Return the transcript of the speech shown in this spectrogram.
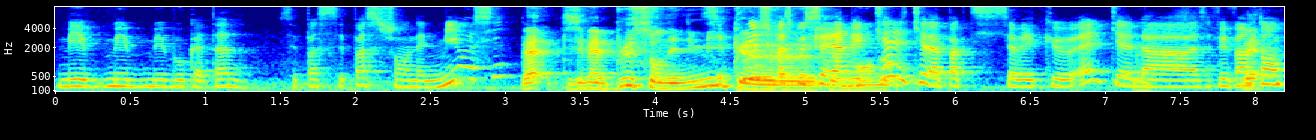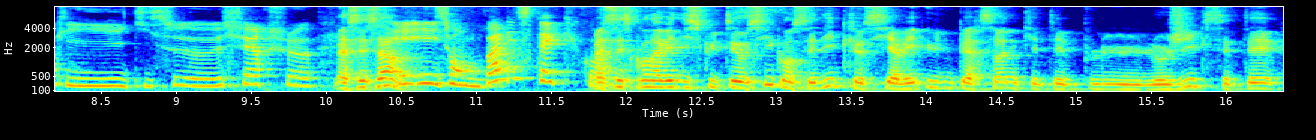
Mais, mais, mais Bo-Katan, c'est pas, c'est pas son ennemi aussi Bah, c'est même plus son ennemi C'est que. plus parce que c'est que avec elle qu'elle a c'est avec euh, elle qu'elle a. Ça fait 20 Mais- ans qu'ils qu'ils se cherchent euh, Bah, c'est ça. et ils sont bas les steaks quoi. Bah, c'est ce qu'on avait discuté aussi, qu'on s'est dit que s'il y avait une personne qui était plus logique, c'était.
